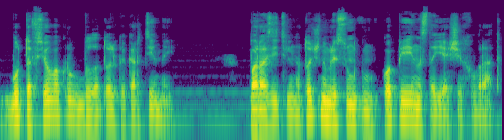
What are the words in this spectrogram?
будто все вокруг было только картиной. Поразительно точным рисунком копии настоящих врат.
